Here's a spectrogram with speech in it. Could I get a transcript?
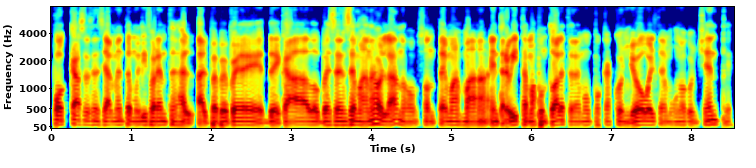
podcasts esencialmente muy diferentes al, al PPP de, de cada dos veces en semana, ¿verdad? No, son temas más, entrevistas más puntuales. Tenemos un podcast con Joel, tenemos uno con Chente.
